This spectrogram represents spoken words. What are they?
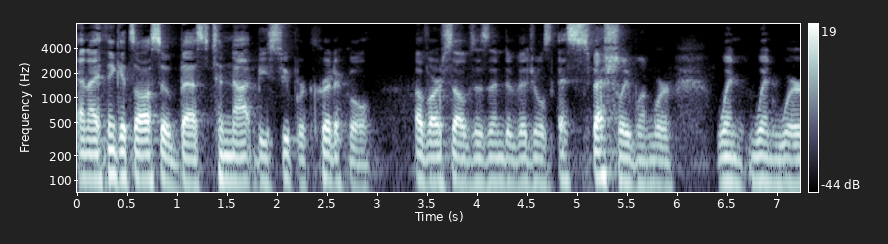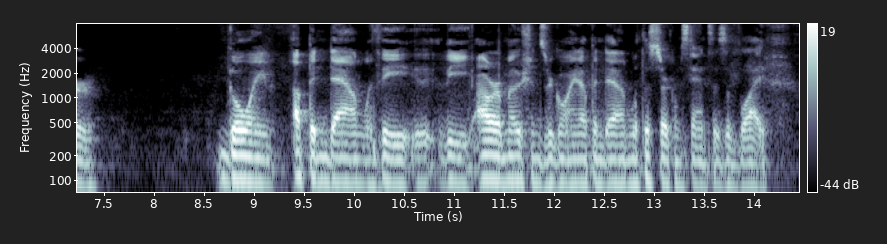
And I think it's also best to not be super critical of ourselves as individuals, especially when we're, when, when we're going up and down with the, the, our emotions are going up and down with the circumstances of life.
